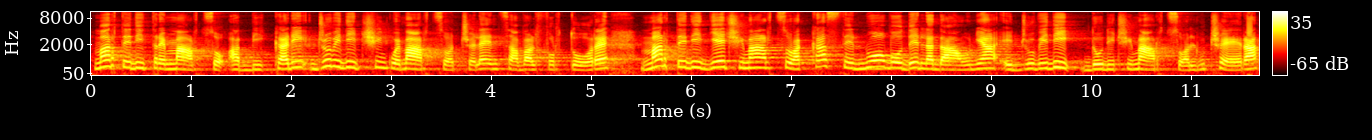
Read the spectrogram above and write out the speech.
Martedì 3 marzo a Bicca Saccari, giovedì 5 marzo a Celenza Valfortore, martedì 10 marzo a Castelnuovo della Daunia e giovedì 12 marzo a Lucera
